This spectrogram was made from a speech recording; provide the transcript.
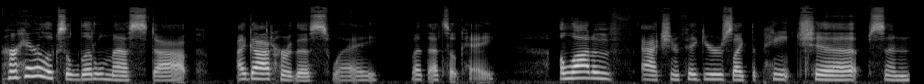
Her hair looks a little messed up. I got her this way, but that's okay. A lot of action figures like the paint chips and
